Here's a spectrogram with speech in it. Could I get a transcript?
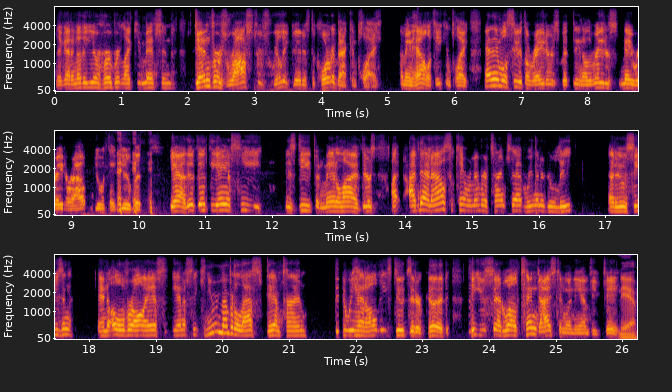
they got another year Herbert, like you mentioned. Denver's roster's really good if the quarterback can play. I mean, hell, if he can play, and then we'll see with the Raiders. But you know, the Raiders may Raider out and do what they do. But yeah, the, the, the AFC is deep and man alive. There's I, I man, I also can't remember a time, Chad, we went into a league and do a season and overall AFC, NFC. Can you remember the last damn time that we had all these dudes that are good that you said, well, ten guys can win the MVP? Yeah.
